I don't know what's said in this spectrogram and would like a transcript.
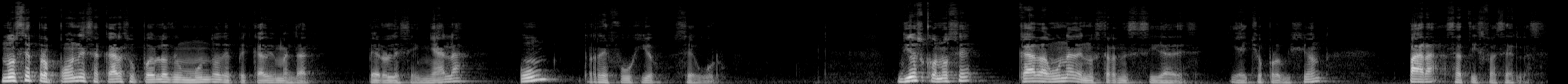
No se propone sacar a su pueblo de un mundo de pecado y maldad, pero le señala un refugio seguro. Dios conoce cada una de nuestras necesidades y ha hecho provisión para satisfacerlas.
